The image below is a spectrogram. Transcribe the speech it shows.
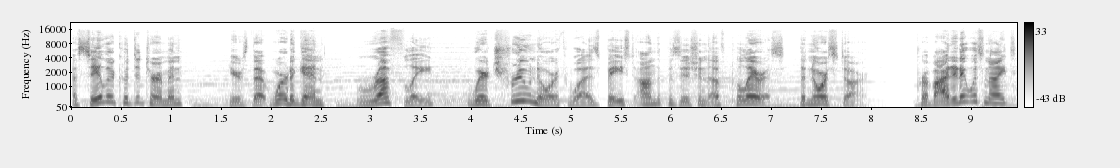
A sailor could determine, here's that word again, roughly, where true north was based on the position of Polaris, the North Star, provided it was night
